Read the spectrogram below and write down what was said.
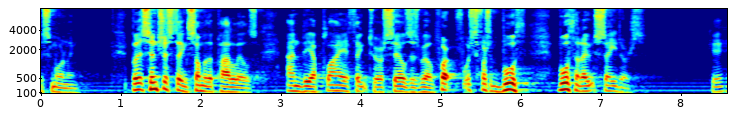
this morning. But it's interesting, some of the parallels, and they apply, I think, to ourselves as well. First, first both, both are outsiders. Okay?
